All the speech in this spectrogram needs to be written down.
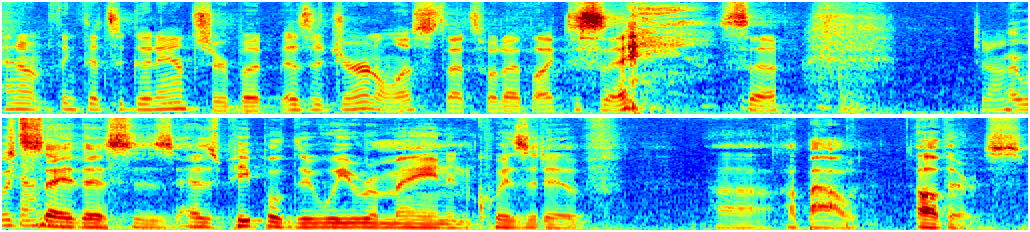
I don't think that's a good answer, but as a journalist, that's what I'd like to say. so, John. I would John? say this is as people do, we remain inquisitive uh, about others,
